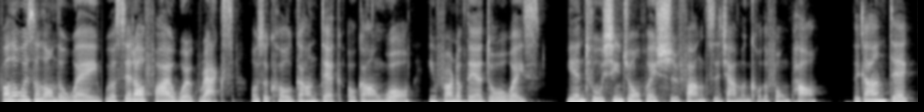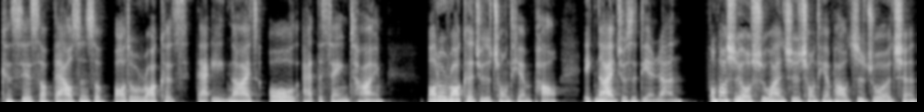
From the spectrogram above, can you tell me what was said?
Followers along the way will set off firework racks, also called gun deck or gun wall, in front of their doorways. 沿途信众会释放自家门口的蜂炮。The gun deck consists of thousands of bottle rockets that ignite all at the same time. Bottle rocket 就是冲天炮，ignite 就是点燃。蜂炮是由数万只冲天炮制作而成，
